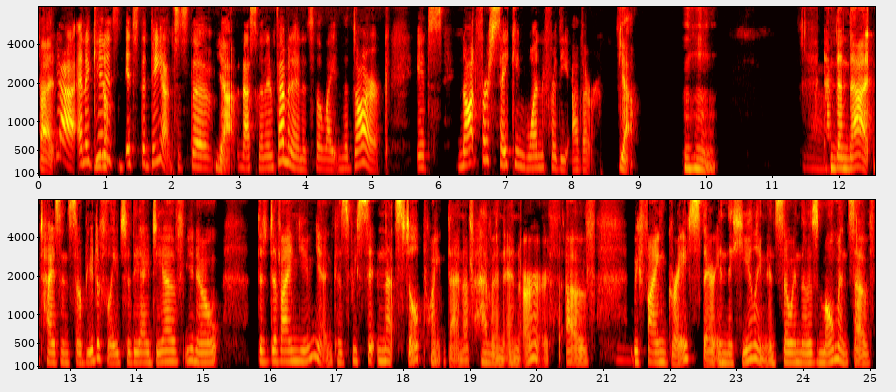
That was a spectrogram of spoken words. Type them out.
But yeah and again it's it's the dance it's the Yeah. the masculine and feminine it's the light and the dark it's not forsaking one for the other. Yeah. Hmm yeah. and then that ties in so beautifully to the idea of you know the divine union because we sit in that still point then of heaven and earth of we find grace there in the healing. And so in those moments of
